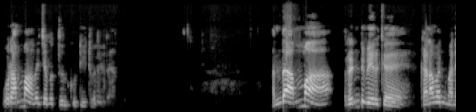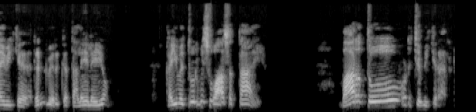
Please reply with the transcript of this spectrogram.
ஒரு அம்மாவை ஜபத்திற்கு கூட்டிட்டு வருகிறார். அந்த அம்மா ரெண்டு பேருக்கு கணவன் மனைவிக்கு ரெண்டு பேருக்கு தலையிலையும் கை வைத்து விசுவாசத்தாய் பாரத்தோடு ஜெபிக்கிறார்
